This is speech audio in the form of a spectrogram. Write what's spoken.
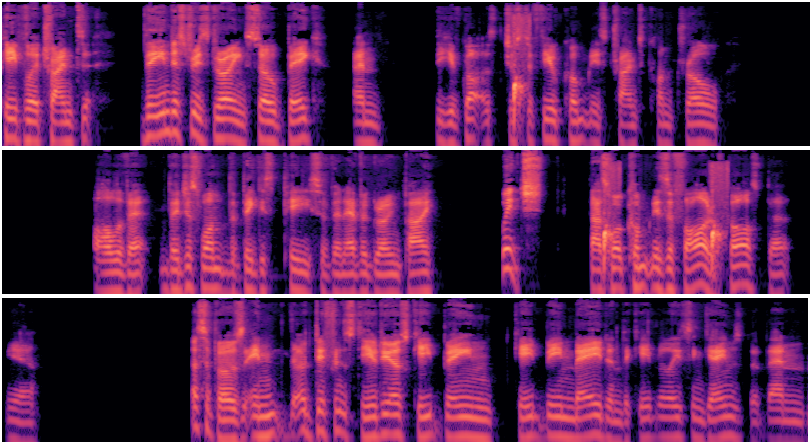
People are trying to. The industry is growing so big, and you've got just a few companies trying to control all of it. They just want the biggest piece of an ever growing pie, which that's what companies are for, of course. But yeah, I suppose in uh, different studios keep being keep being made and they keep releasing games, but then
